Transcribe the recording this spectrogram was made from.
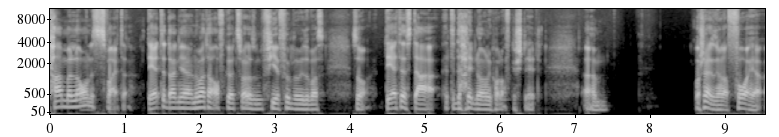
Carl Malone ist Zweiter. Der hätte dann ja, nur hat er aufgehört, 2004, 2005 oder sowas. So, der hätte es da, hätte da den neuen Rekord aufgestellt. Ähm, wahrscheinlich sogar noch vorher,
